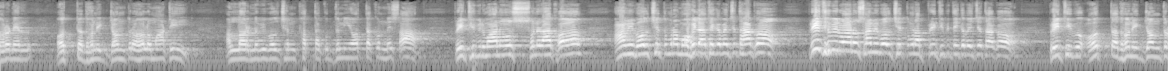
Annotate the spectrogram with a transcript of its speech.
ধরনের অত্যাধুনিক যন্ত্র হলো মাটি। আল্লাহর নবী বলছেন ফাত্তাকুদ্দনী অত্যাকুন নেশা পৃথিবীর মানুষ শুনে রাখো আমি বলছি, তোমরা মহিলা থেকে বেঁচে থাকো। পৃথিবীর মানুষ, আমি বলছি, তোমরা পৃথিবী থেকে বেঁচে থাকো। পৃথিবী অত্যাধুনিক যন্ত্র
